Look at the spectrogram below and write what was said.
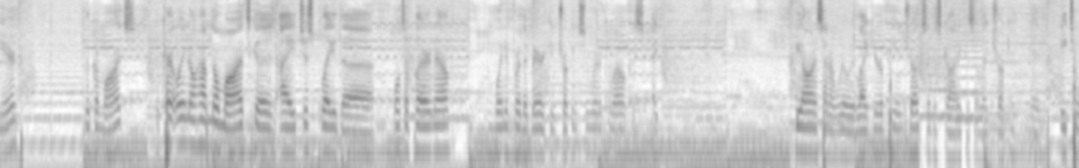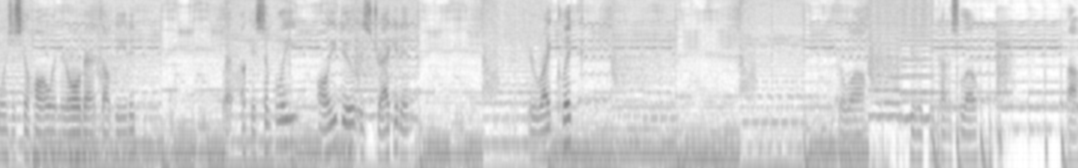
Here. Click on mods. I currently don't have no mods because I just play the multiplayer now. I'm waiting for the American Trucking Simulator to come out because I, to be honest, I don't really like European trucks. I just got it because I like trucking and 18 wheels are still hauling and all that. It's outdated. But okay, simply all you do is drag it in. You right click. It a while. It's been kind of slow. Ah,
